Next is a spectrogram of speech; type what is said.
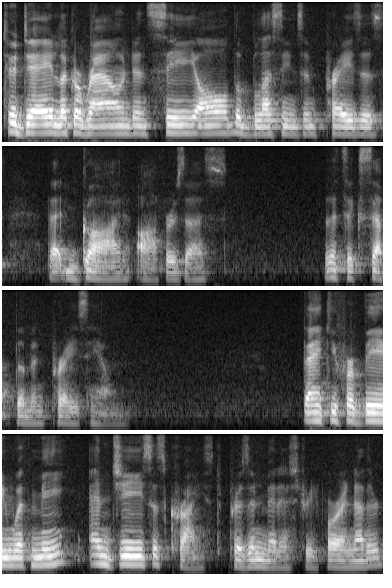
Today, look around and see all the blessings and praises that God offers us. Let's accept them and praise Him. Thank you for being with me and Jesus Christ Prison Ministry for another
